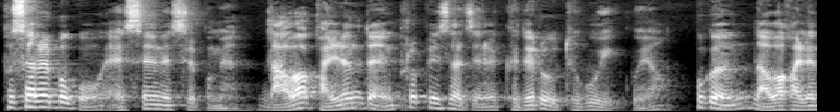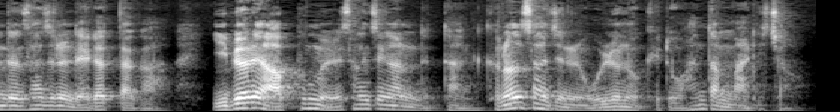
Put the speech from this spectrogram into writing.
프사를 보고 SNS를 보면 나와 관련된 프로필 사진을 그대로 두고 있고요. 혹은 나와 관련된 사진을 내렸다가 이별의 아픔을 상징하는 듯한 그런 사진을 올려놓기도 한단 말이죠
